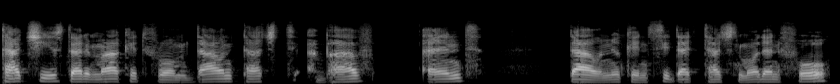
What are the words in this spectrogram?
touches that market from down touched above and down. You can see that touched more than four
